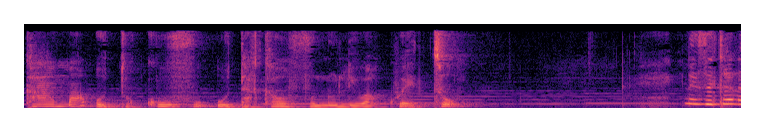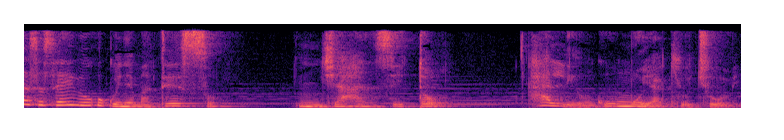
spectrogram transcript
kama utukufu utakaofunuliwa kwetu. Inawezekana sasa hivi huko kwenye mateso njaa nzito hali ngumu ya kiuchumi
